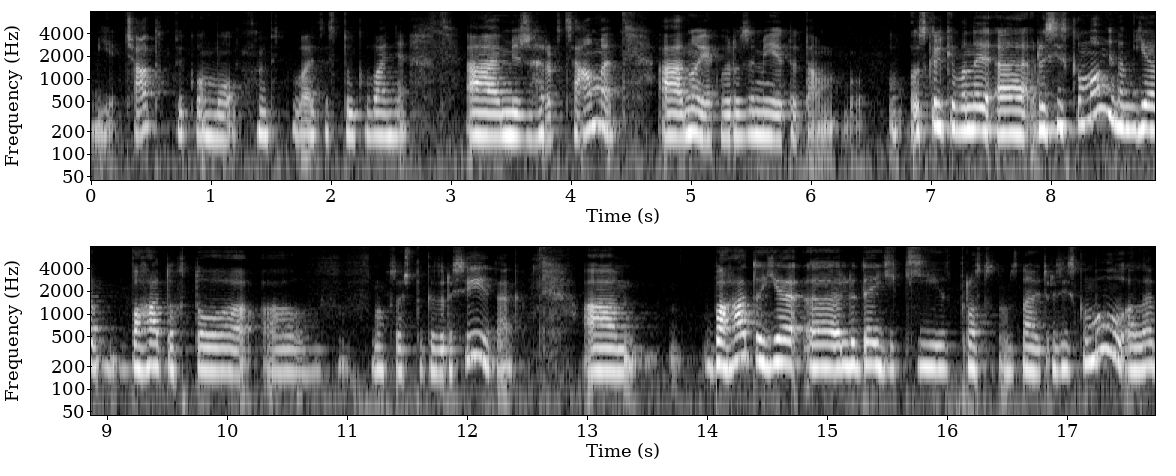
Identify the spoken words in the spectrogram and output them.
є чат, в якому відбувається спілкування між гравцями. Ну, як ви розумієте, там, оскільки вони російськомовні, там є багато хто ну, все ж таки з Росії, так. Багато є е, людей, які просто там знають російську мову, але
